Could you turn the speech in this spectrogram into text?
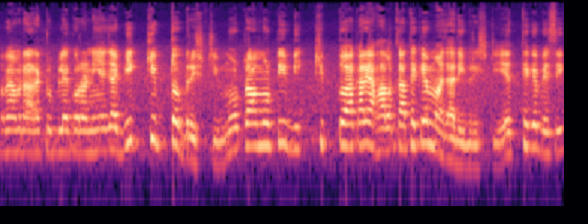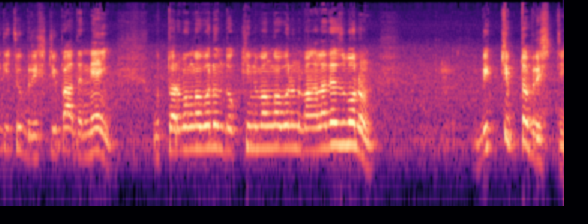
তবে আমরা আরেকটু প্লে করে নিয়ে যাই। বিক্ষিপ্ত বৃষ্টি, মোটামুটি বিক্ষিপ্ত আকারে হালকা থেকে মাঝারি বৃষ্টি। এর থেকে বেশি কিছু বৃষ্টিপাত নেই। উত্তরবঙ্গ বলুন, দক্ষিণবঙ্গ বলুন, বাংলাদেশ বলুন, বিক্ষিপ্ত বৃষ্টি।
